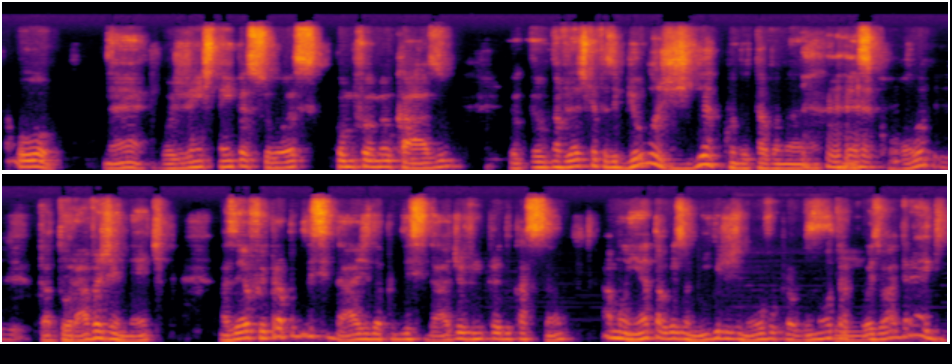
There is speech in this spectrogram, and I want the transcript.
acabou, né? Hoje a gente tem pessoas, como foi o meu caso, eu, eu, na verdade, queria fazer biologia quando eu estava na, na escola, eu adorava genética, mas aí eu fui para publicidade, da publicidade eu vim para educação. Amanhã talvez eu migre de novo para alguma Sim. outra coisa, eu agregue.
